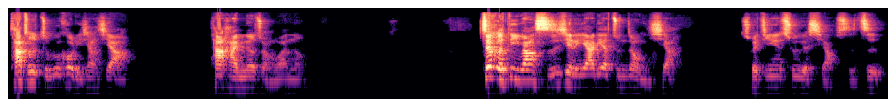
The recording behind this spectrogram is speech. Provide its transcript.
它会逐步扣底向下，它还没有转弯哦。这个地方十日线的压力要尊重一下，所以今天出一个小十字。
